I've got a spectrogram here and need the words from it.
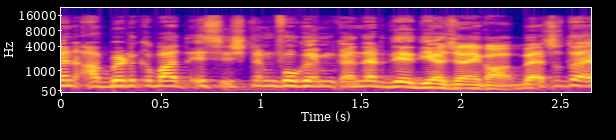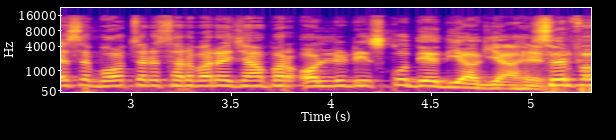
अपडेट के बाद इस सिस्टम को गेम के अंदर दे दिया जाएगा। वैसे तो ऐसे बहुत सारे सर्वर है जहाँ पर ऑलरेडी इसको दे दिया गया है। सिर्फ़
